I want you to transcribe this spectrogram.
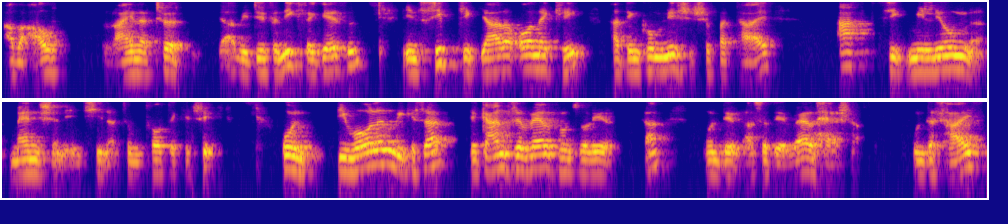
aber auch reiner Töten. Ja, wir dürfen nicht vergessen, in 70 Jahren ohne Krieg hat die kommunistische Partei 80 Millionen Menschen in China zum Tode geschickt. Und die wollen, wie gesagt, die ganze Welt kontrollieren. Ja? und der, also der Weltherrschaft. Und das heißt,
